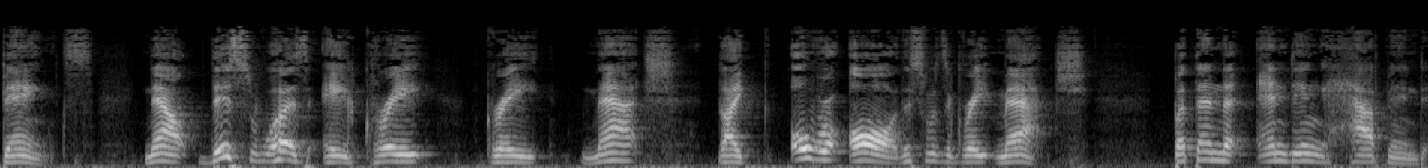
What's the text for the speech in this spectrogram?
Banks. Now, this was a great, great match. Like, overall, this was a great match. But then the ending happened,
